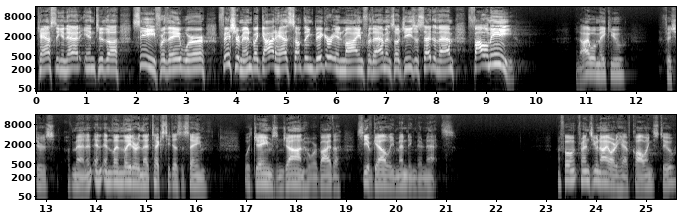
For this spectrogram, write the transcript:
casting a net into the sea, for they were fishermen, but God has something bigger in mind for them. And so Jesus said to them, Follow me, and I will make you fishers of men. And, and, and then later in that text, he does the same with James and John, who were by the Sea of Galilee mending their nets. My friends, you and I already have callings too.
